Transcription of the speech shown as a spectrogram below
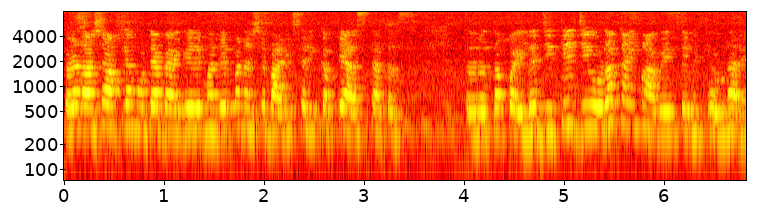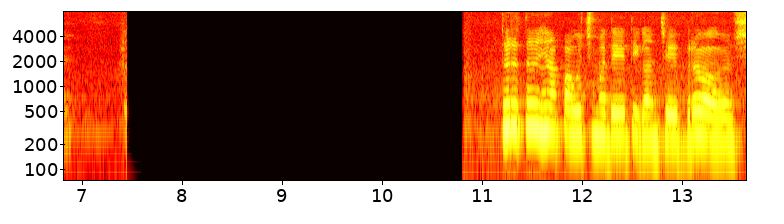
कारण अशा आपल्या मोठ्या बॅगेमध्ये पण असे बारीक सारीक कप्पे असतातच. तर आता पहिलं जिथे जेवढं काही मावेल ते मी ठेवणार आहे. तर आता ह्या पाऊचमध्ये तिघांचे ब्रश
